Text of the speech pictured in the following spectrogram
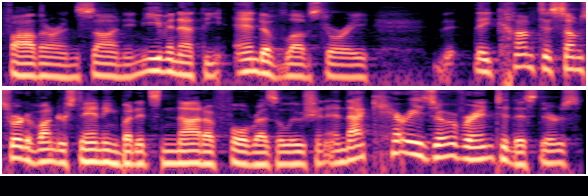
father and son. And even at the end of Love Story, they come to some sort of understanding, but it's not a full resolution. And that carries over into this. There's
